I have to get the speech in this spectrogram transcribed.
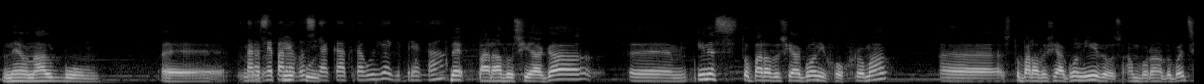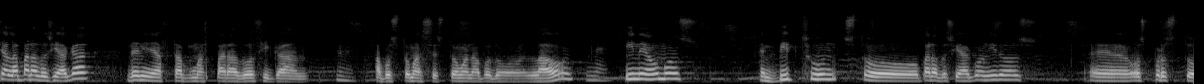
νέο άλμπουμ ε, Παρα- Με στίχους. παραδοσιακά τραγούδια κυπριακά. Ναι, παραδοσιακά ε, είναι στο παραδοσιακό ηχόχρωμα, ε, στο παραδοσιακό είδος, αν μπορώ να το πω έτσι, αλλά παραδοσιακά δεν είναι αυτά που μας παραδόθηκαν από στόμα σε στόμα από τον λαό. Ναι. Είναι όμως εμπίπτουν στο παραδοσιακό είδος ε, ως προς το,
